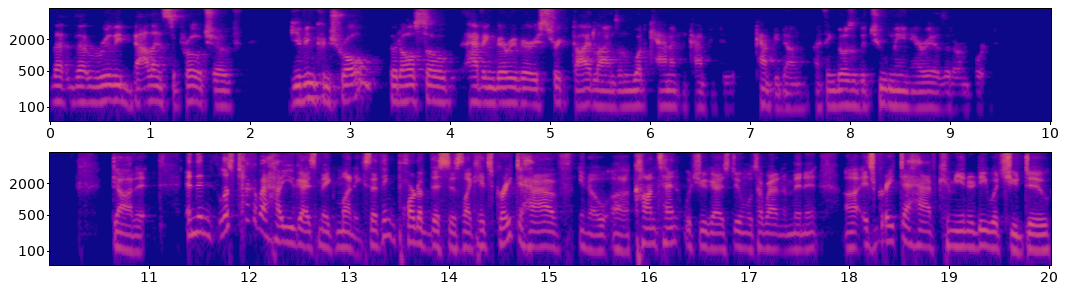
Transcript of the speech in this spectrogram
that that really balanced approach of giving control, but also having very very strict guidelines on what can and can't be do, can't be done. I think those are the two main areas that are important. Got it. And then let's talk about how you guys make money because I think part of this is like it's great to have you know uh, content which you guys do and we'll talk about in a minute. Uh, it's great to have community which you do,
